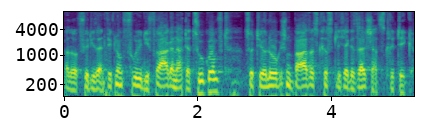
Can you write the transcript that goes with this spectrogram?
also für diese Entwicklung früh, die Frage nach der Zukunft zur theologischen Basis christlicher Gesellschaftskritik.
